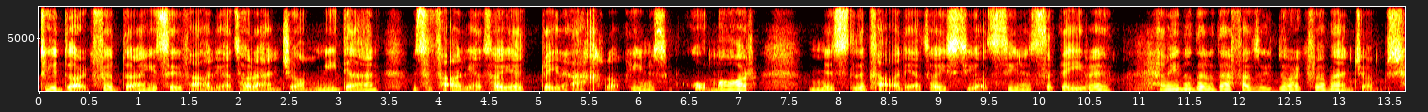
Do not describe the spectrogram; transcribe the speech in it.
توی دارک وب دارن یه سری فعالیت ها رو انجام میدن. مثل فعالیت های غیر اخلاقی مثل قمار مثل فعالیت های سیاسی مثل غیره. همه اینا داره در فضای دارک وب انجام میشه.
